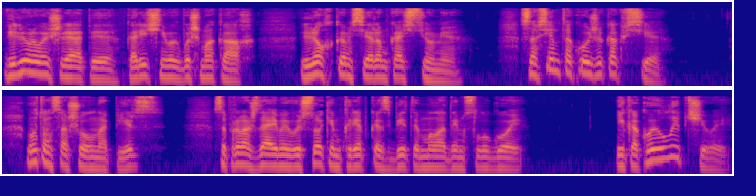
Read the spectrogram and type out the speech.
В велюровой шляпе, коричневых башмаках, легком сером костюме. Совсем такой же, как все. Вот он сошел на пирс, сопровождаемый высоким, крепко сбитым молодым слугой. И какой улыбчивый!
